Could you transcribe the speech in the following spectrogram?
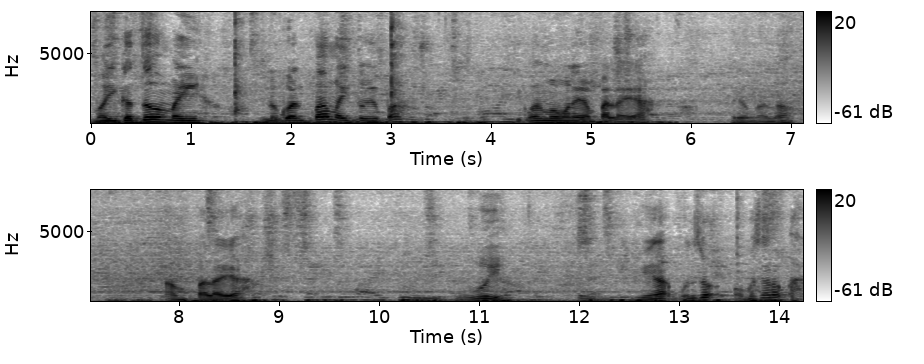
May gado, may inuguan pa, may tuyo pa. Tikman mo muna yung palaya. Yung ano, ang palaya. Uy! Sige nga, bunso. Oh, masarap ah.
